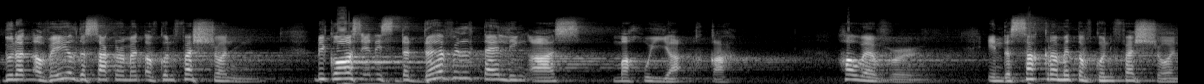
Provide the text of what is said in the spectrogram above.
do not avail the sacrament of confession because it is the devil telling us, mahuya ka. However, in the sacrament of confession,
